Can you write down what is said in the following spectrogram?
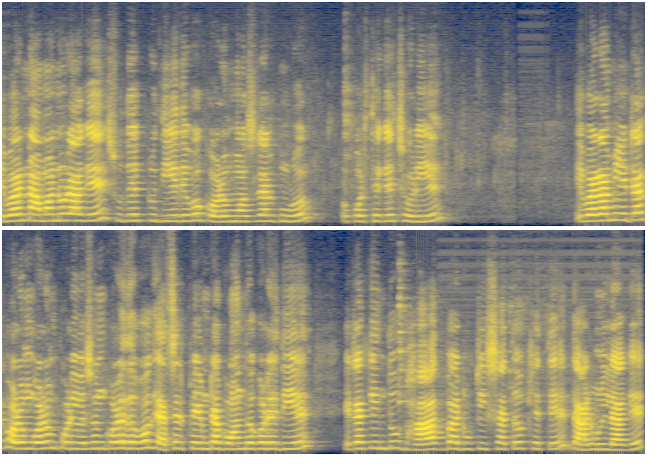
এবার নামানোর আগে শুধু একটু দিয়ে দেব গরম মশলার গুঁড়ো ওপর থেকে ছড়িয়ে। এবার আমি এটা গরম গরম পরিবেশন করে দেবো। গ্যাসের ফ্লেমটা বন্ধ করে দিয়ে। এটা কিন্তু ভাত বা রুটির সাথেও খেতে দারুণ লাগে।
